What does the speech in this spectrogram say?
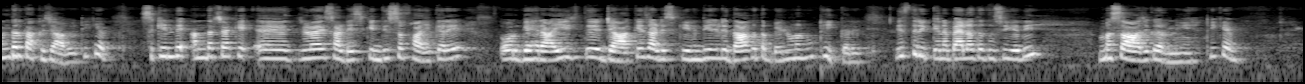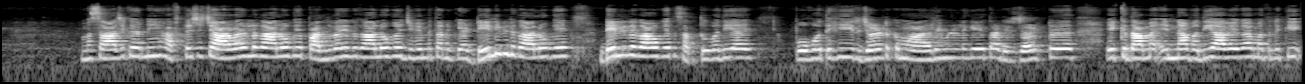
ਅੰਦਰ ਤੱਕ ਜਾਵੇ, ਠੀਕ ਹੈ? ਸਕਿਨ ਦੇ ਅੰਦਰ ਜਾ ਕੇ ਜਿਹੜਾ ਇਹ ਸਾਡੀ ਸਕਿਨ ਦੀ ਸਫ਼ਾਈ ਕਰੇ ਔਰ ਗਹਿਰਾਈ ਤੇ ਜਾ ਕੇ ਸਾਡੀ ਸਕਿਨ ਦੀ ਜਿਹੜੇ ਦਾਗ ਧੱਬੇ ਨੇ ਉਹਨਾਂ ਨੂੰ ਠੀਕ ਕਰੇ। ਇਸ ਤਰੀਕੇ ਨਾਲ ਪਹਿਲਾਂ ਤਾਂ ਤੁਸੀਂ ਇਹਦੀ ਮਸਾਜ ਕਰਨੀ ਹੈ, ਠੀਕ ਹੈ? ਮਸਾਜ ਕਰਨੀ ਹਫ਼ਤੇ 'ਚ 4 ਵਾਰੀ ਲਗਾ ਲੋਗੇ 5 ਵਾਰੀ ਲਗਾ ਲੋਗੇ ਜਿਵੇਂ ਮੈਂ ਤੁਹਾਨੂੰ ਕਿਹਾ ਡੇਲੀ ਵੀ ਲਗਾ ਲੋਗੇ ਡੇਲੀ ਲਗਾਓਗੇ ਤਾਂ ਸਭ ਤੋਂ ਵਧੀਆ ਹੈ। ਬਹੁਤ ਹੀ ਰਿਜ਼ਲਟ ਕਮਾਲ ਦੇ ਮਿਲਣਗੇ, ਤੁਹਾਡੇ ਰਿਜ਼ਲਟ ਇੱਕਦਮ ਇੰਨਾ ਵਧੀਆ ਆਵੇਗਾ, ਮਤਲਬ ਕਿ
